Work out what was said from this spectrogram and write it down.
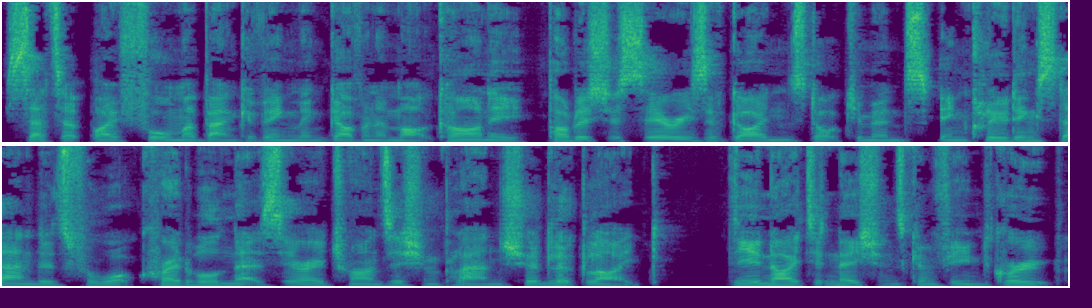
set up by former Bank of England Governor Mark Carney, published a series of guidance documents, including standards for what credible net zero transition plans should look like. The United Nations convened group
